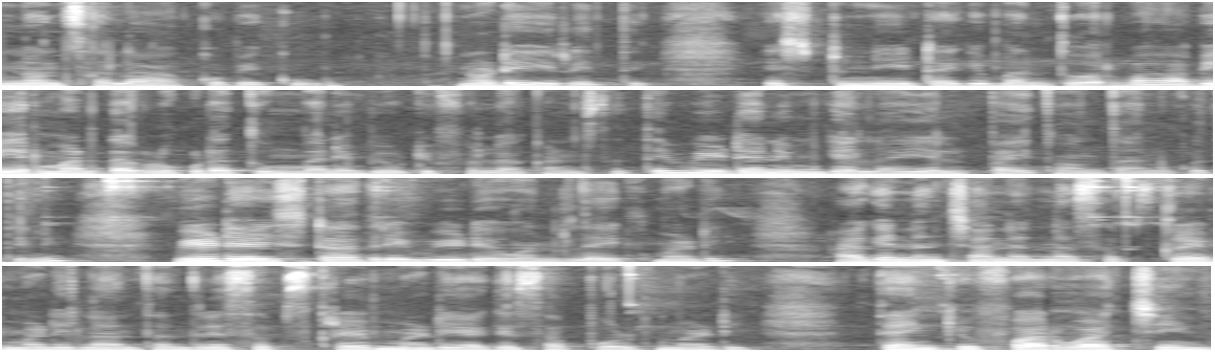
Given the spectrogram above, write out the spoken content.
ಇನ್ನೊಂದು ಸಲ ಹಾಕ್ಕೋಬೇಕು ನೋಡಿ ಈ ರೀತಿ. ಎಷ್ಟು ನೀಟಾಗಿ ಬಂತು ಅಲ್ವಾ? ವೇರ್ ಮಾಡಿದಾಗಲೂ ಕೂಡ ತುಂಬಾ ಬ್ಯೂಟಿಫುಲ್ಲಾಗಿ ಕಾಣಿಸುತ್ತೆ. ವೀಡಿಯೋ ನಿಮಗೆಲ್ಲ ಎಲ್ಪ್ ಆಯಿತು ಅಂತ ಅನ್ಕೋತೀನಿ. ವೀಡಿಯೋ ಇಷ್ಟ ಆದರೆ ವೀಡಿಯೋ ಒಂದು ಲೈಕ್ ಮಾಡಿ. ಹಾಗೆ ನನ್ನ ಚಾನಲ್ನ ಸಬ್ಸ್ಕ್ರೈಬ್ ಮಾಡಿಲ್ಲ ಅಂತಂದರೆ ಸಬ್ಸ್ಕ್ರೈಬ್ ಮಾಡಿ, ಹಾಗೆ ಸಪೋರ್ಟ್ ಮಾಡಿ. ಥ್ಯಾಂಕ್ ಯು ಫಾರ್ ವಾಚಿಂಗ್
